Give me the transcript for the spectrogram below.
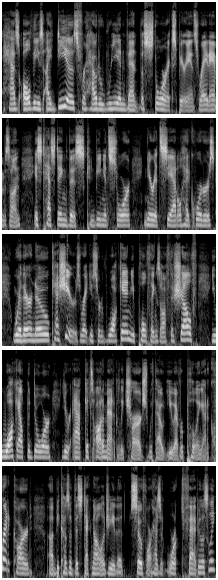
has all these ideas for how to reinvent the store experience, right? Amazon is testing this convenience store near its Seattle headquarters where there are no cashiers, right? You sort of walk in, you pull things off the shelf, you walk out the door, your app gets automatically charged without you ever pulling out a credit card uh, because of this technology that so far hasn't worked fabulously.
